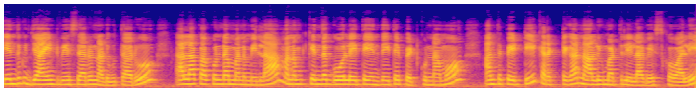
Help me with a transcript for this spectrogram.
ఎందుకు జాయింట్ వేశారో అని అడుగుతారు. అలా కాకుండా మనం ఇలా మనం కింద గోల్ అయితే ఎంతైతే పెట్టుకున్నామో అంత పెట్టి కరెక్ట్గా నాలుగు మడతలు ఇలా వేసుకోవాలి.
